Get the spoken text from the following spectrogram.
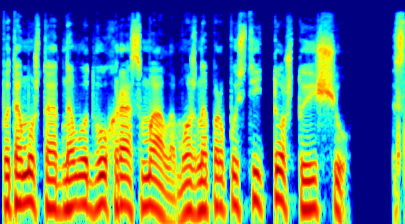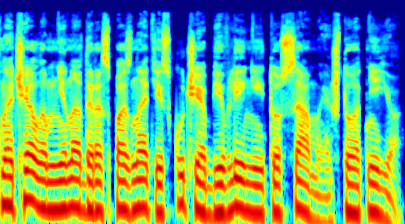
потому что одного-двух раз мало, можно пропустить то, что ищу. Сначала мне надо распознать из кучи объявлений то самое, что от нее.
